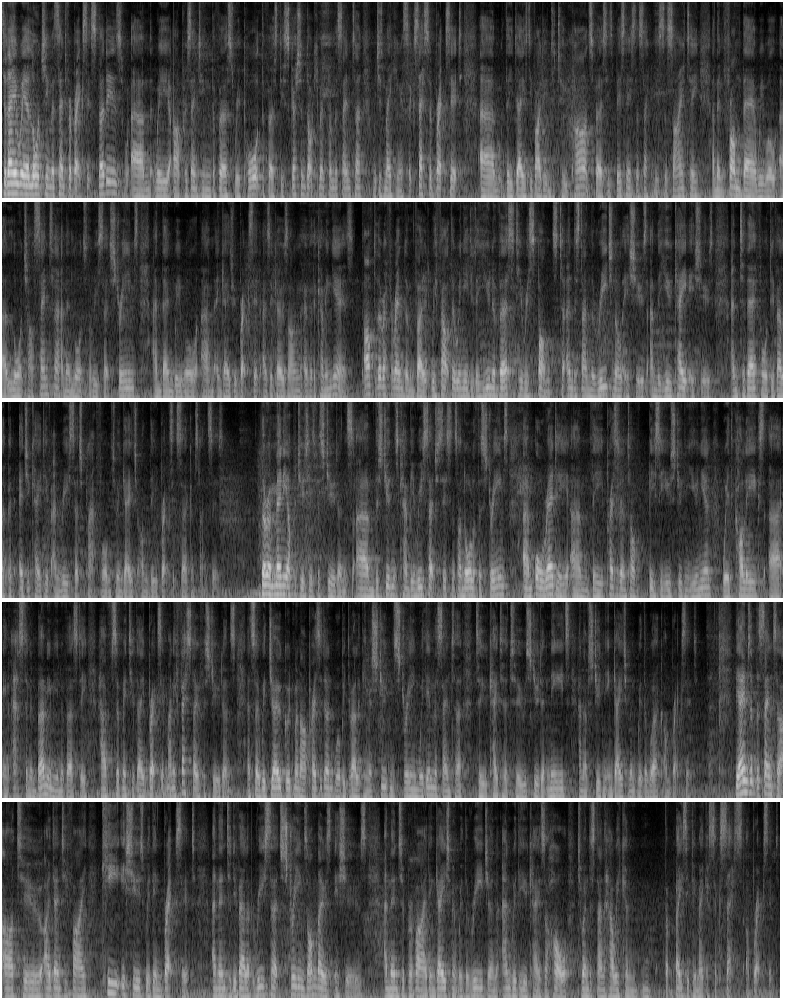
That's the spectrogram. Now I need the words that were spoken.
Today we're launching the Centre for Brexit Studies. Um, we are presenting the first report, the first discussion document from the centre, which is making a success of Brexit. Um, the day is divided into two parts. First is business, the second is society. And then from there we will uh, launch our centre and then launch the research streams and then we will um, engage with Brexit as it goes on over the coming years. After the referendum vote, we felt that we needed a university response to understand the regional issues and the UK issues and to therefore develop an educative and research platform to engage on the Brexit circumstances. There are many opportunities for students. Um, the students can be research assistants on all of the streams. Um, already, um, the president of BCU Student Union, with colleagues uh, in Aston and Birmingham University, have submitted a Brexit manifesto for students. And so, with Joe Goodman, our president, we'll be developing a student stream within the centre to cater to student needs and have student engagement with the work on Brexit. The aims of the centre are to identify key issues within Brexit and then to develop research streams on those issues and then to provide engagement with the region and with the UK as a whole to understand how we can basically make a success of Brexit.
